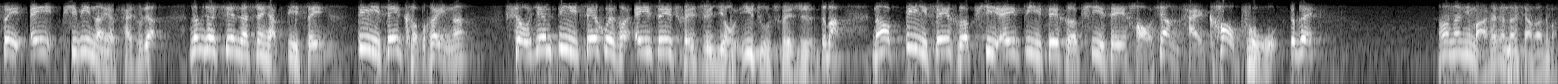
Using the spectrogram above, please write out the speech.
所以 APB 呢也排除掉，那么就现在剩下 BC，BC 可不可以呢？首先，BC 会和 AC 垂直有一组垂直，对吧？然后 BC 和 PA，BC 和 PC 好像还靠谱，对不对？然后那你马上就能想到什么？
